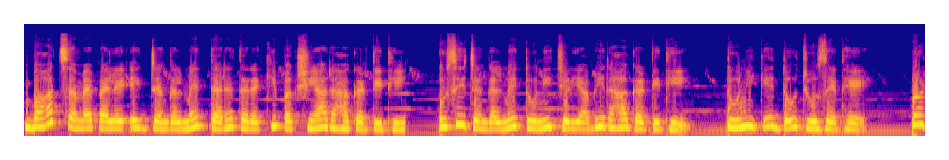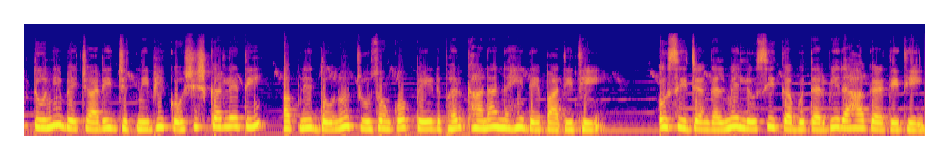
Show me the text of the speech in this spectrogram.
बहुत समय पहले एक जंगल में तरह तरह की पक्षियाँ रहा करती थी। उसी जंगल में टूनी चिड़िया भी रहा करती थी। टूनी के दो चूजे थे, पर टूनी बेचारी जितनी भी कोशिश कर लेती, अपने दोनों चूजों को पेट भर खाना नहीं दे पाती थी। उसी जंगल में लूसी कबूतर भी रहा करती थी।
